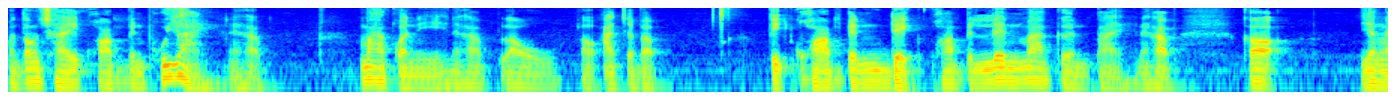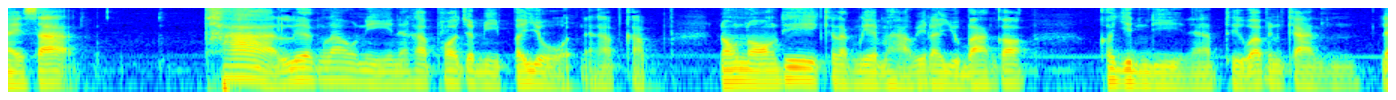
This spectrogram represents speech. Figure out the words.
มันต้องใช้ความเป็นผู้ใหญ่นะครับ มากกว่านี้นะครับ เราเราอาจจะแบบติดความเป็นเด็กความเป็นเล่นมากเกินไปนะครับ ก็ยังไงซะถ้าเรื่องเล่านี้นะครับ พอจะมีประโยชน์นะครับกับน้องๆที่กำลังเรียนมหาวิทยาลัยอยู่บ้างก็ ก็ยินดีนะครับ ถือว่าเป็นการแล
